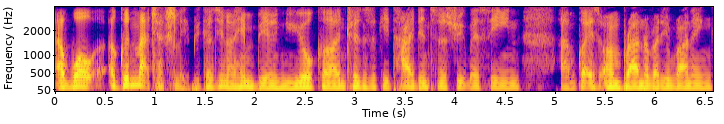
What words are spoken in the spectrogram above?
a well, a good match actually, because you know him being a New Yorker, intrinsically tied into the streetwear scene, um, got his own brand already running,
